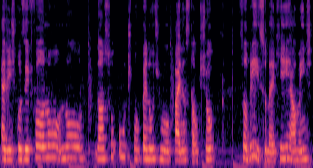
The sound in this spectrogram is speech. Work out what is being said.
A gente, inclusive, falou no, no nosso último, penúltimo Binance Talk Show sobre isso, né? Que realmente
